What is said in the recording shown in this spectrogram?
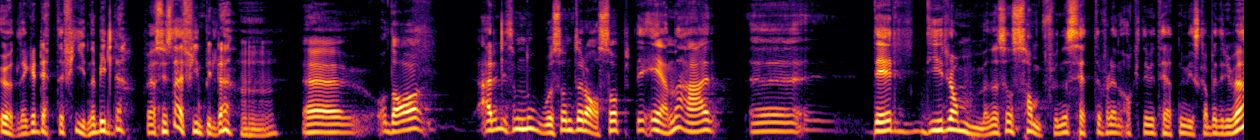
ødelegger dette fine bildet. For jeg syns det er et fint bilde. eh, og da er det liksom noe som dras opp. Det ene er eh, det, de rammene som samfunnet setter for den aktiviteten vi skal bedrive.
